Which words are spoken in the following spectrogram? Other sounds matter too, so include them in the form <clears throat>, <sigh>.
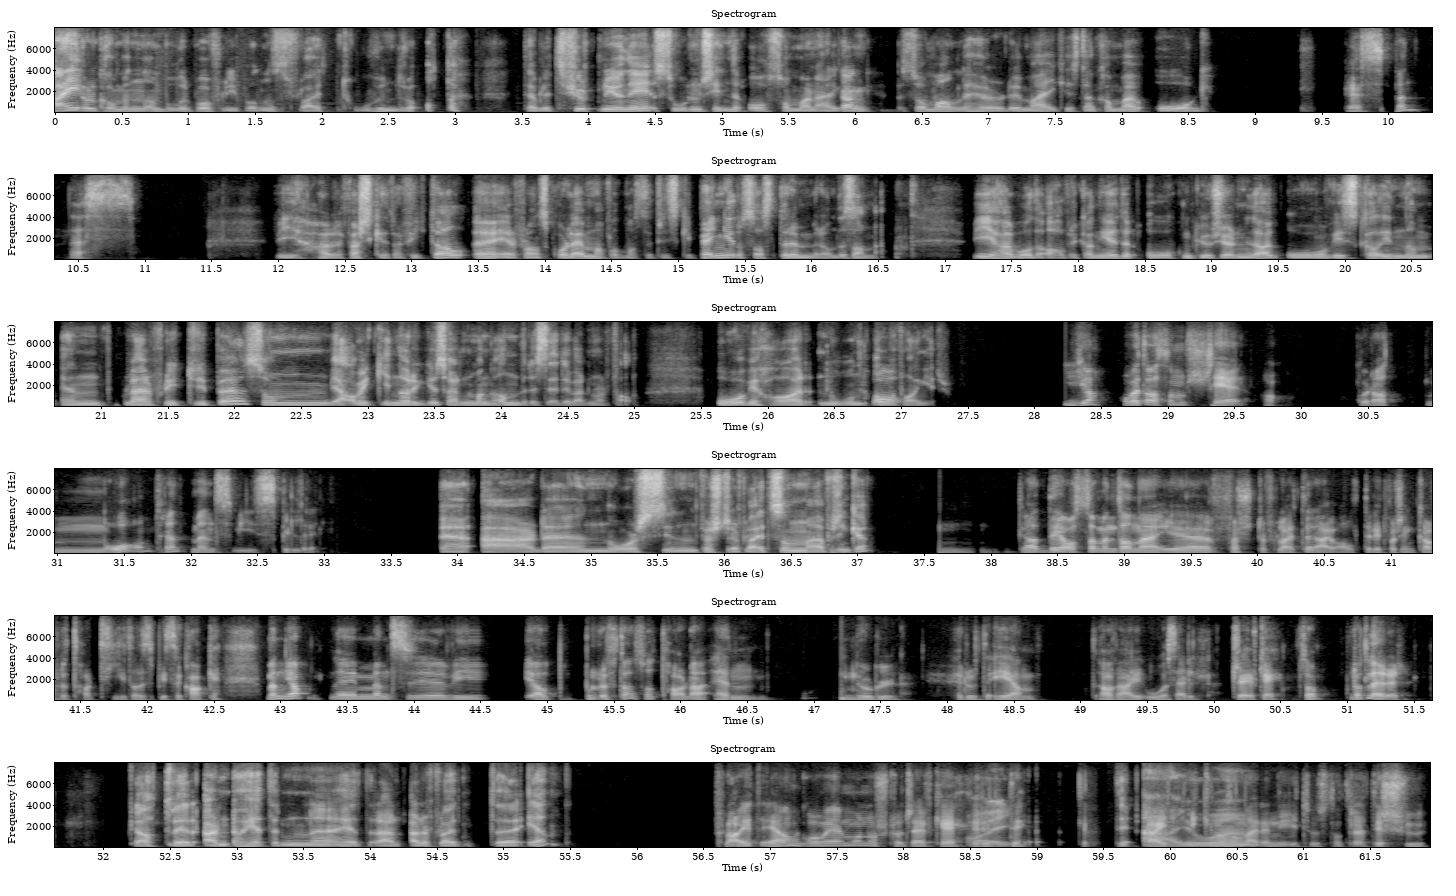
Hei og velkommen om bord på flypodens flight 208. Det er blitt 14. juni, solen skinner og sommeren er i gang. Som vanlig hører du meg, Kristian Kamhaug, og Espen Næss. vi har ferske trafikktall. Eh, Air France KLM har fått masse friske penger, og SAS drømmer om det samme. Vi har både Afrikanyheter og konkurshjørnet i dag, og vi skal innom en populær flytype som, ja, om ikke i Norge, så er den mange andre steder i verden i hvert fall. Og vi har noen anbefalinger. Ja, og vet du hva som skjer akkurat nå, omtrent mens vi spiller inn? Eh, Er det Norse sin første flight som er forsinka? Ja, det også, men sånne eh, første flighter er jo alltid litt forsinka, for det tar tid til de spiser kake. Men ja, eh, mens vi er på lufta, så tar da N0 rute 1 av vei OSL JFK. Så gratulerer. Gratulerer. Er, den, heter den, heter, er, er det flight eh, 1? Flight 1 går vel mellom Oslo JFK. Riktig. Det er jo ikke noe sånn derre der 9037.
